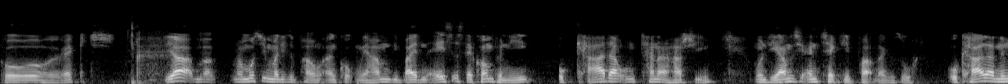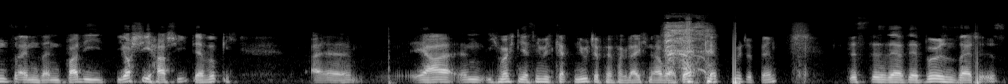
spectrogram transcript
Korrekt. Ja, aber man muss sich mal diese Paarung angucken. Wir haben die beiden Aces der Company, Okada und Tanahashi, und die haben sich einen Tag Team Partner gesucht. Okada nimmt seinen, seinen Buddy Yoshihashi, der wirklich, äh, ja, ähm, ich möchte ihn jetzt nicht mit Captain New Japan vergleichen, aber doch Captain New Japan, das der, der, der bösen Seite ist.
